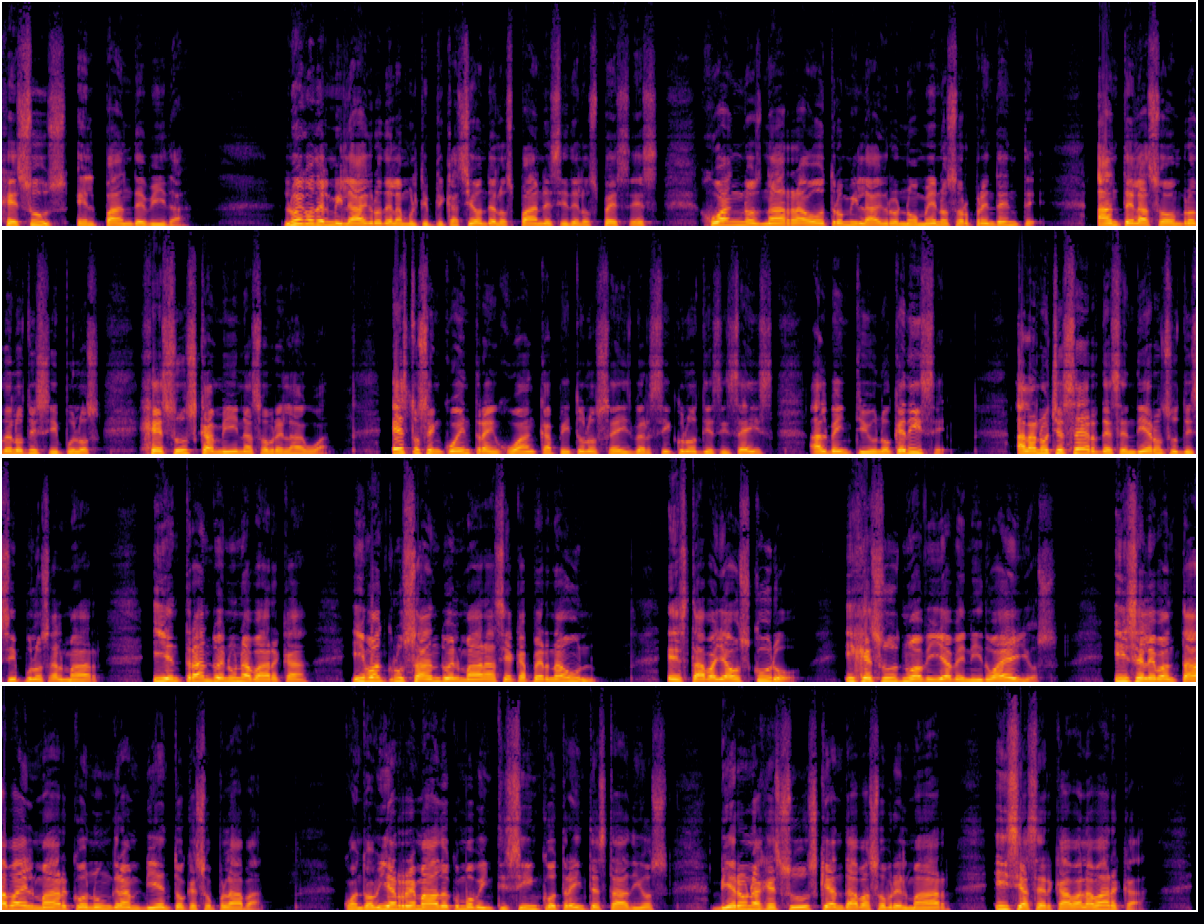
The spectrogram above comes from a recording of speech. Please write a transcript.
Jesús, el pan de vida. Luego del milagro de la multiplicación de los panes y de los peces, Juan nos narra otro milagro no menos sorprendente. Ante el asombro de los discípulos, Jesús camina sobre el agua. Esto se encuentra en Juan capítulo 6 versículos 16 al 21 que dice, Al anochecer descendieron sus discípulos al mar y entrando en una barca, iban cruzando el mar hacia Capernaum. Estaba ya oscuro, y Jesús no había venido a ellos. Y se levantaba el mar con un gran viento que soplaba. Cuando habían remado como veinticinco o treinta estadios, vieron a Jesús que andaba sobre el mar y se acercaba a la barca,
